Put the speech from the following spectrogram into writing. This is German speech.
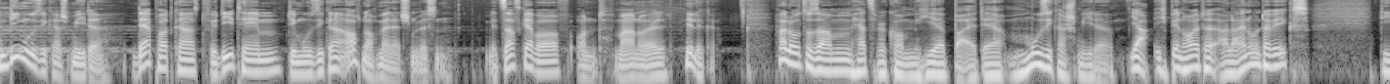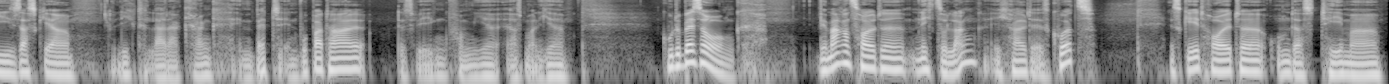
Die Musikerschmiede, der Podcast für die Themen, die Musiker auch noch managen müssen. Mit Saskia Worf und Manuel Hillecke. Hallo zusammen, herzlich willkommen hier bei der Musikerschmiede. Ja, ich bin heute alleine unterwegs. Die Saskia liegt leider krank im Bett in Wuppertal. Deswegen von mir erstmal hier gute Besserung. Wir machen es heute nicht so lang, ich halte es kurz. Es geht heute um das Thema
